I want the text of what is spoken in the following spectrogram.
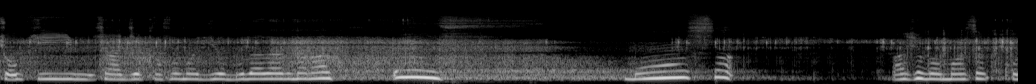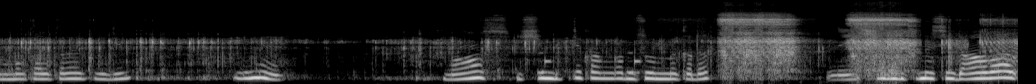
çok iyiyim. Sadece kafam acıyor. Buralar bana. Of. Masa. Acaba masa koluma kalkana ekledim. Değil mi? Mas işim bitti kankam sonuna kadar. Ne işin bitmesi daha var.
